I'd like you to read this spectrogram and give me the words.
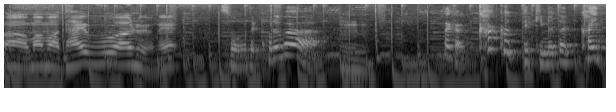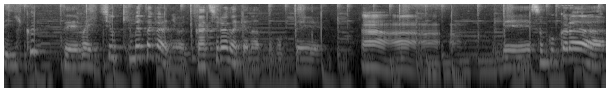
あーまあまあだいぶあるよね。そうでこれはうん。なんか書くって決めた書いていくって、まあ、一応決めたからにはガチらなきゃなと思って。ああああでそこから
